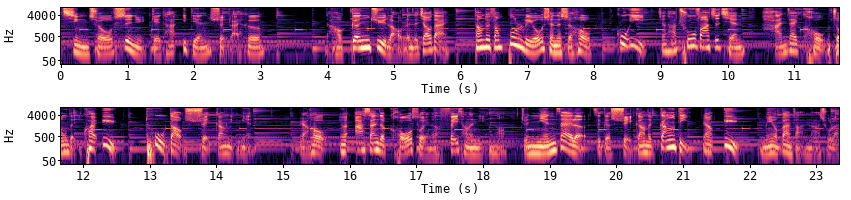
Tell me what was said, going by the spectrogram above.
请求侍女给他一点水来喝，然后根据老人的交代，当对方不留神的时候，故意将他出发之前含在口中的一块玉吐到水缸里面，然后因为阿三的口水呢非常的黏哦，就粘在了这个水缸的缸底，让玉没有办法拿出来。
